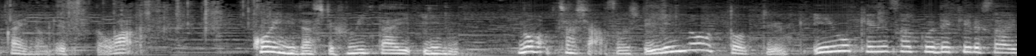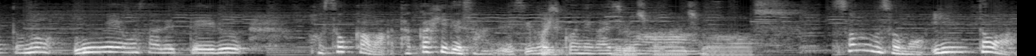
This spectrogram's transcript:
回のゲストは声に出して踏みたい韻の著者そして韻ノートっていう韻を検索できるサイトの運営をされている細川隆秀さんです。よろしくお願いしよろしくお願いします,、ます。そもそも韻とは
